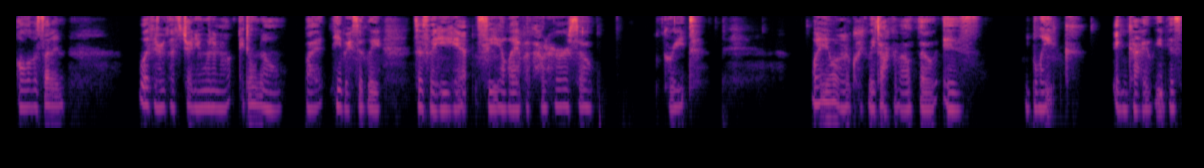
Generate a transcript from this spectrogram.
all of a sudden. Whether that's genuine or not, I don't know. But he basically says that he can't see a life without her, so great. What I want to quickly talk about though is Blake and Kylie, this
